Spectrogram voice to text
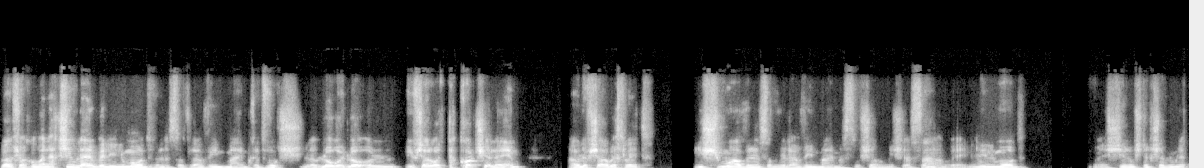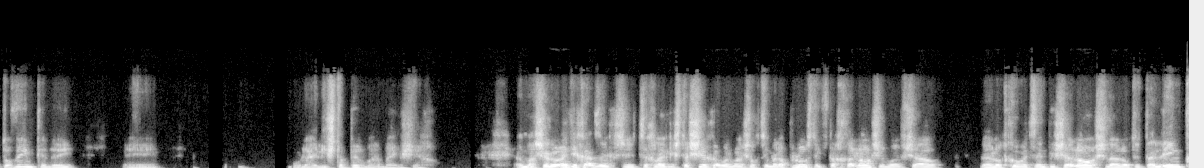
ואז אפשר כמובן להקשיב להם וללמוד ולנסות להבין מה הם כתבו. לא, לא, לא, אי אפשר לראות את הקוד שלהם, אבל אפשר בהחלט לשמוע ולנסות ולהבין מה הם עשו שם, מי שעשה, וללמוד שירים שנחשבים לטובים כדי אה, אולי להשתפר בהמשך. מה שלא ראיתי כאן זה שצריך להגיש את השיר, כמובן, שלוחצים על הפלוס, נפתח חלון שבו אפשר להעלות קובץ mp3, להעלות את הלינק,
